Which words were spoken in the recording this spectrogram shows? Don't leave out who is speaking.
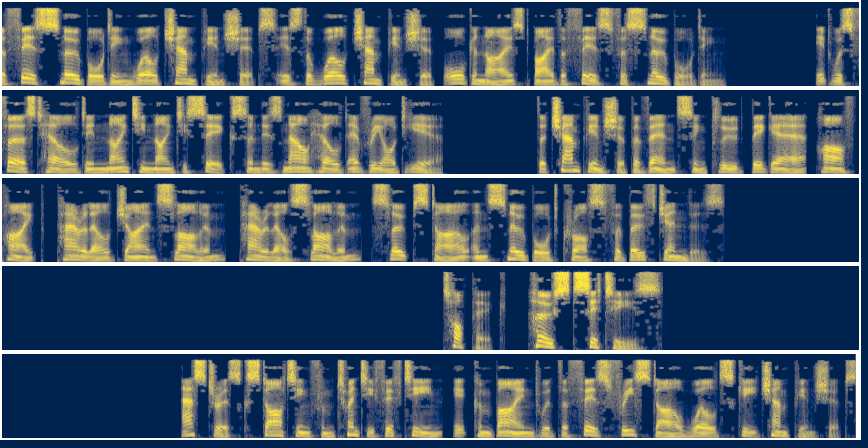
Speaker 1: The FIS Snowboarding World Championships is the world championship organized by the FIS for snowboarding. It was first held in 1996 and is now held every odd year. The championship events include Big Air, Half Pipe, Parallel Giant Slalom, Parallel Slalom, Slopestyle and Snowboard Cross for both genders. Topic: Host cities. Asterisk starting from 2015, it combined with the FIS Freestyle World Ski Championships.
